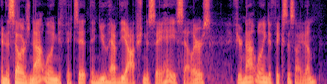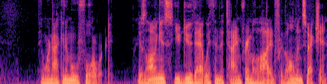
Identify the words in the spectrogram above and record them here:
and the seller's not willing to fix it, then you have the option to say, hey, sellers, if you're not willing to fix this item, then we're not going to move forward. As long as you do that within the time frame allotted for the home inspection.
